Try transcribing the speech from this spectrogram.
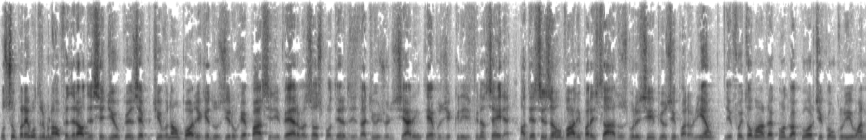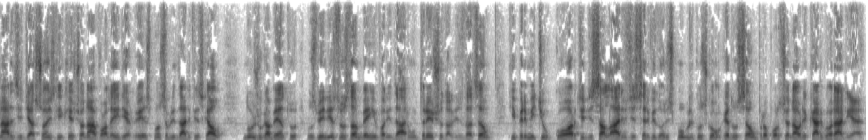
O Supremo Tribunal Federal decidiu que o Executivo não pode reduzir o repasse de verbas aos poderes legislativo e judiciário em tempos de crise financeira. A decisão vale para estados, municípios e para a União e foi tomada quando a Corte concluiu a análise de ações que questionavam a lei de responsabilidade fiscal. No julgamento, os ministros também invalidaram um trecho da legislação que permitiu corte de salários de servidores públicos com redução proporcional de carga horária.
